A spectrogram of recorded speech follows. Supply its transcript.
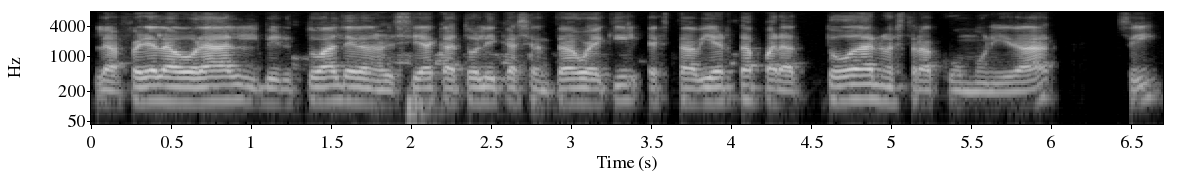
La Feria Laboral Virtual de la Universidad Católica Santiago de Guayaquil está abierta para toda nuestra comunidad, ¿sí?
